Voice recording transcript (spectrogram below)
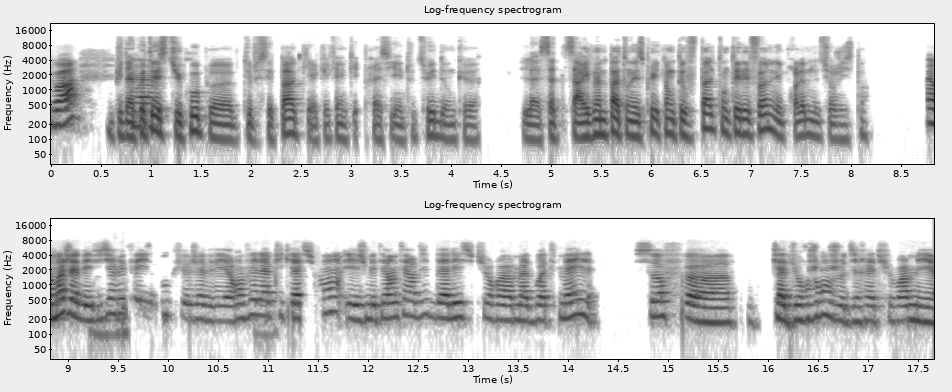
tu vois? Et puis d'un côté, euh, si tu coupes, euh, tu ne sais pas qu'il y a quelqu'un qui est prêt à signer tout de suite, donc euh, là, ça, ça arrive même pas à ton esprit. Tant que tu n'ouvres pas ton téléphone, les problèmes ne surgissent pas. Bah, moi, j'avais viré Facebook, j'avais enlevé l'application et je m'étais interdite d'aller sur ma boîte mail, sauf cas d'urgence, je dirais, tu vois. Mais,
